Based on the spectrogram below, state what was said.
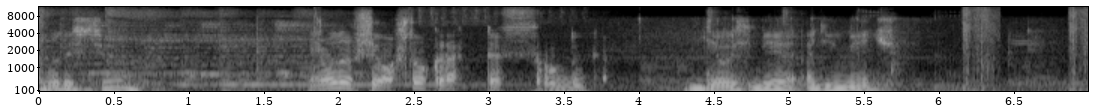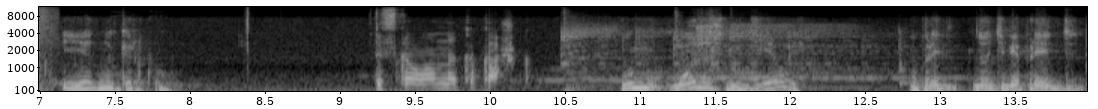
Вот и все. Ну вот и все, а что крафт-то с руды-то? Делай себе один меч и одну кирку. Ты сказал на какашка. Ну, можешь не делать. Но, при- но тебе прид-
